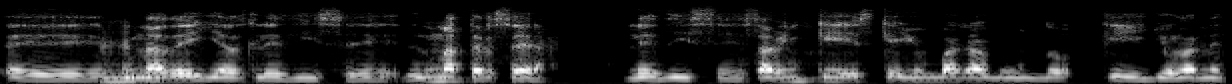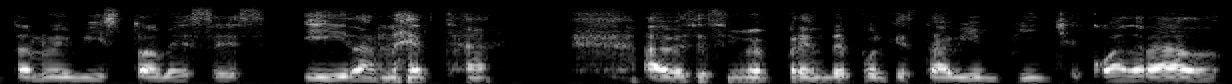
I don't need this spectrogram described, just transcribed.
eh, una de ellas le dice, una tercera, le dice, ¿saben qué? Es que hay un vagabundo que yo la neta lo he visto a veces y la neta, a veces sí me prende porque está bien pinche cuadrado.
